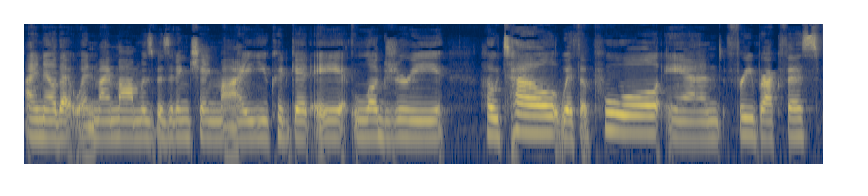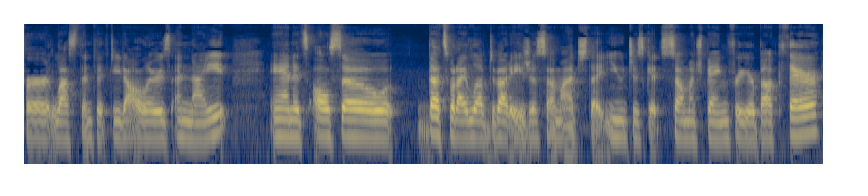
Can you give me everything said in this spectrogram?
I know that when my mom was visiting Chiang Mai, you could get a luxury hotel with a pool and free breakfast for less than $50 a night. And it's also, that's what I loved about Asia so much that you just get so much bang for your buck there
